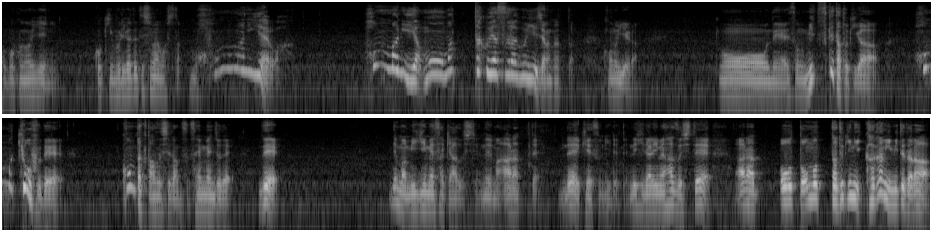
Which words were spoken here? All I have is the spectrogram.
の僕の家にゴキブリが出てしまいました。もうほんまに嫌やわ。ほんまに嫌。もう全く安らぐ家じゃなかった。この家が。もうねその見つけた時がほんま恐怖でコンタクト外してたんですよ洗面所で。でで、まあ、右目先外してで、まあ、洗って。でケースに入れて。で左目外して洗おうと思った時に鏡見てたら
